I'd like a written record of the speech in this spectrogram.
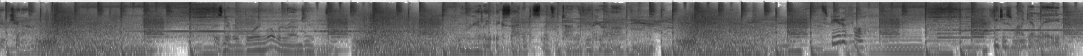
you, kiddo. There's never a boring moment around you. I'm really excited to spend some time with you here alone. It's beautiful. You just want to get laid.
